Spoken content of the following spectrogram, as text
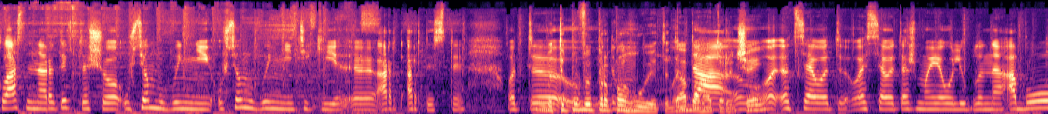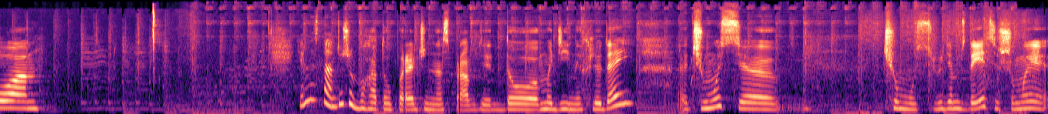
класний наратив, те, що у всьому винні, у всьому винні тільки е, ар- артисти. От Ви, типу, ви м, пропагуєте, да, багато речей? о- Оце от ось це от теж моє улюблене. Або я не знаю, дуже багато упереджень насправді до медійних людей. Е, Чомусь. е, Чомусь людям здається, що ми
